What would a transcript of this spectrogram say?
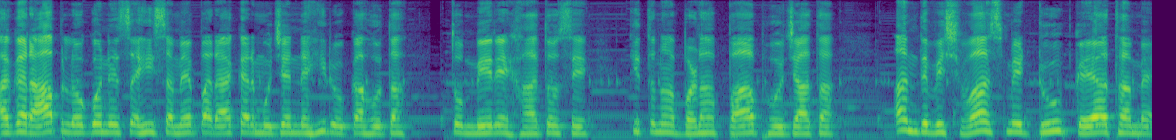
अगर आप लोगों ने सही समय पर आकर मुझे नहीं रोका होता तो मेरे हाथों से कितना बड़ा पाप हो जाता। अंधविश्वास में डूब गया था मैं।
